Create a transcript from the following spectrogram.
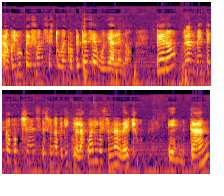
Aunque Luc Besson se estuvo en competencia, Woody Allen no. Pero realmente Cup of Chance es una película la cual iba a estrenar, de hecho, en Cannes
